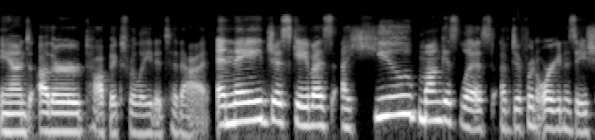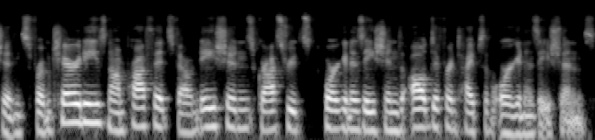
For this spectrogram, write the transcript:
and other topics related to that. And they just gave us a humongous list of different organizations from charities, nonprofits, foundations, grassroots organizations, all different types of organizations.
